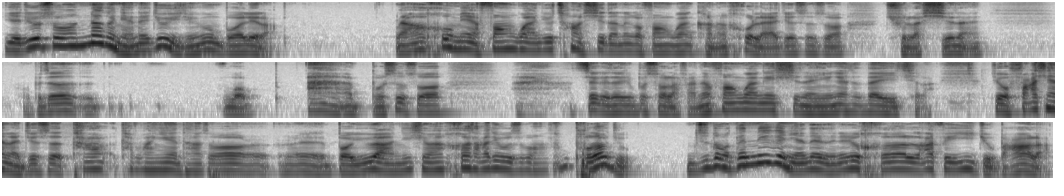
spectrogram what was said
也就是说那个年代就已经用玻璃了。然后后面方官就唱戏的那个方官，可能后来就是说娶了袭人，我不知道，我按不是说，哎呀，这个这就不说了，反正方官跟袭人应该是在一起了，就发现了，就是他他发现他说，呃，宝玉啊，你喜欢喝啥酒是吧？葡萄酒，你知道吗？在那个年代，人家就喝拉菲一九八二了，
